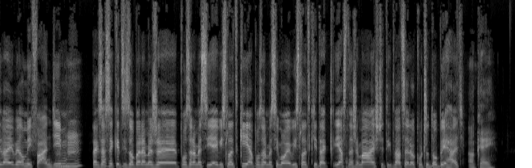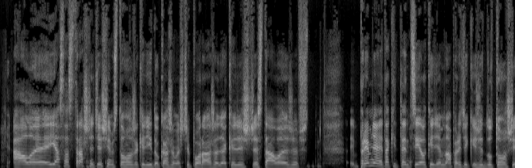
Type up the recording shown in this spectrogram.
aj veľmi fandím. Mm-hmm. Tak zase, keď si zoberieme, že pozrieme si jej výsledky a pozrieme si moje výsledky, tak jasné, že má ešte tých 20 rokov čo dobiehať. Okay. Ale ja sa strašne teším z toho, že keď ich dokážem ešte porážať a keď ešte stále, že v... pre mňa je taký ten cieľ, keď idem na preteky, že do toho 6.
